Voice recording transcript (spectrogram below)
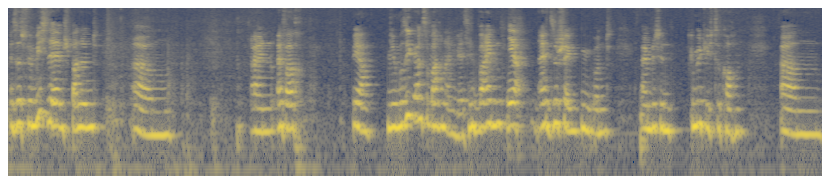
ist es für mich sehr entspannend, ähm, ein, einfach ja, mir Musik anzumachen, ein Gläschen Wein Ja. einzuschenken und ein bisschen gemütlich zu kochen. Ähm,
